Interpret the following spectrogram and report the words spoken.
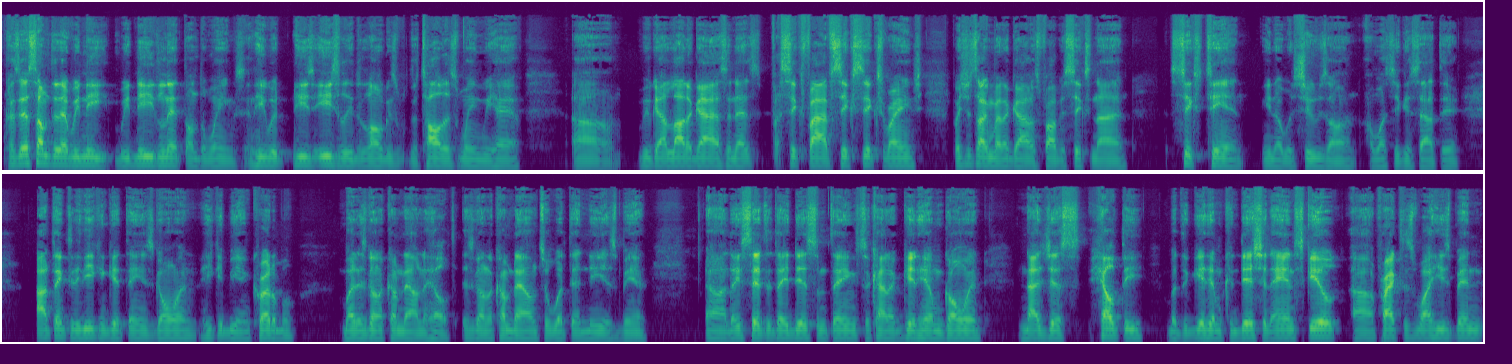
because there's something that we need. We need length on the wings, and he would he's easily the longest, the tallest wing we have. Um, we've got a lot of guys in that six five, six six range, but you're talking about a guy who's probably six nine, six ten, you know, with shoes on. Uh, once he gets out there, I think that if he can get things going, he could be incredible. But it's going to come down to health. It's going to come down to what their knee has been. Uh, they said that they did some things to kind of get him going, not just healthy, but to get him conditioned and skilled. Uh, practice while he's been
